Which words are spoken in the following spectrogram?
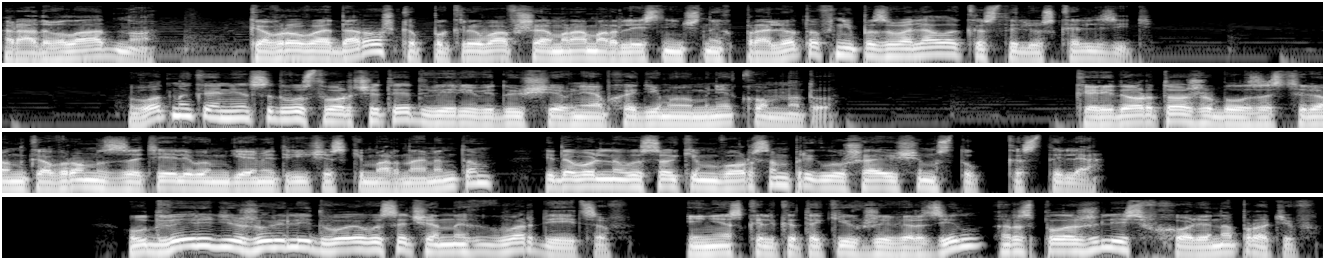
Радовало одно. Ковровая дорожка, покрывавшая мрамор лестничных пролетов, не позволяла костылю скользить. Вот, наконец, и двустворчатые двери, ведущие в необходимую мне комнату. Коридор тоже был застелен ковром с затейливым геометрическим орнаментом и довольно высоким ворсом, приглушающим стук костыля. У двери дежурили двое высоченных гвардейцев, и несколько таких же верзил расположились в холле напротив.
